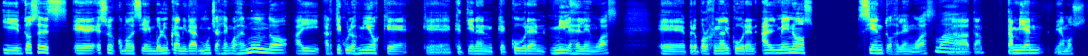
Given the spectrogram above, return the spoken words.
y entonces, eh, eso, como decía, involucra mirar muchas lenguas del mundo. Hay artículos míos que, que, que tienen, que cubren miles de lenguas, eh, pero por lo general cubren al menos cientos de lenguas en la data. También, digamos,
